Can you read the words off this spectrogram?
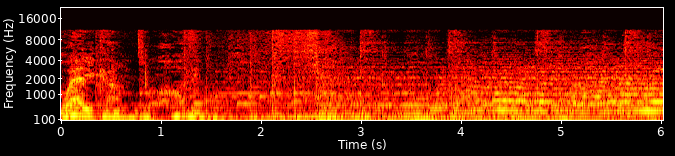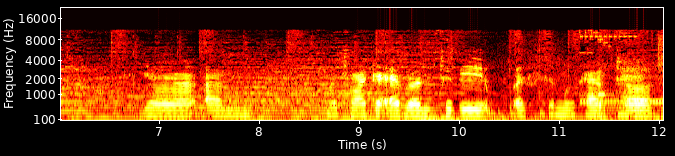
Welcome to Hollywood. Yeah. Um. I'm gonna try to get everyone to be a single character. Prepare to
